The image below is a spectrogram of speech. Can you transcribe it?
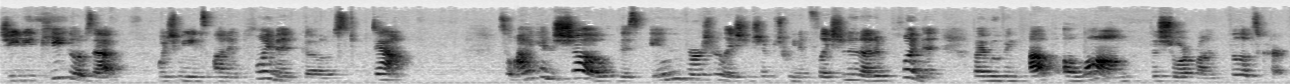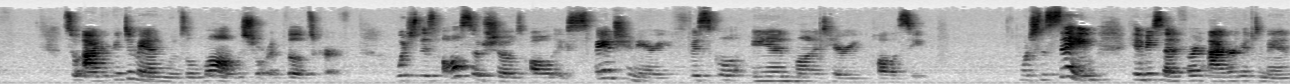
GDP goes up, which means unemployment goes down. So I can show this inverse relationship between inflation and unemployment by moving up along the short run Phillips curve. So aggregate demand moves along the short run Phillips curve, which this also shows all expansionary fiscal and monetary policy, which the same can be said for an aggregate demand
